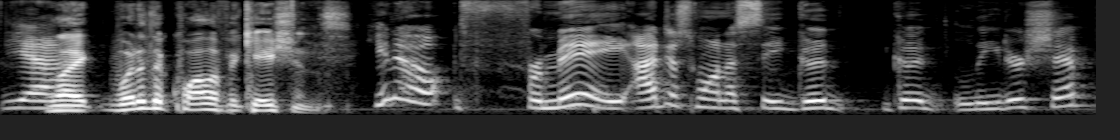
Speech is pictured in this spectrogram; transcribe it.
Yeah. Like, what are the qualifications? You know, for me, I just want to see good good leadership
